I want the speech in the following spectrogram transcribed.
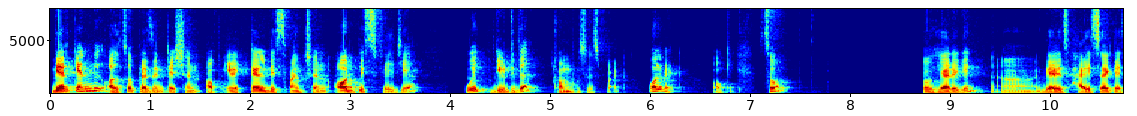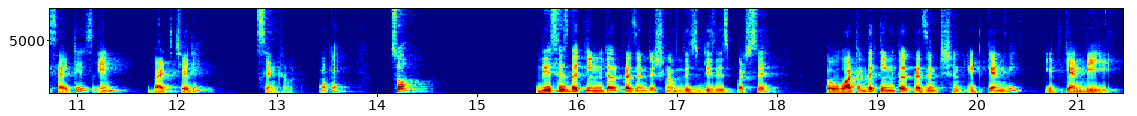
There can be also presentation of erectile dysfunction or dysphagia with due to the thrombosis part. All right. Okay. So, so here again uh, there is high SAAG ascites in Budd-Chiari syndrome. Okay. So, this is the clinical presentation of this disease per se. So, what are the clinical presentation it can be? It can be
